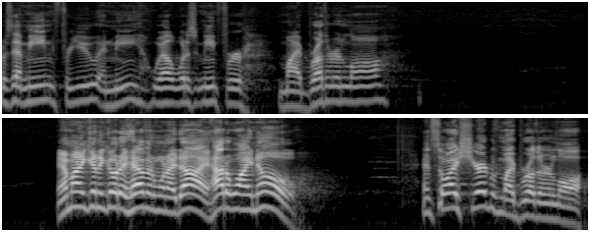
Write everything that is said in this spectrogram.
What does that mean for you and me? Well, what does it mean for my brother in law Am I going to go to heaven when I die? How do I know? And so I shared with my brother in law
